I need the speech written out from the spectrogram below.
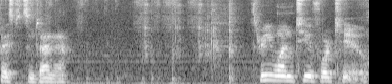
wasted some time there. Three one two four two.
